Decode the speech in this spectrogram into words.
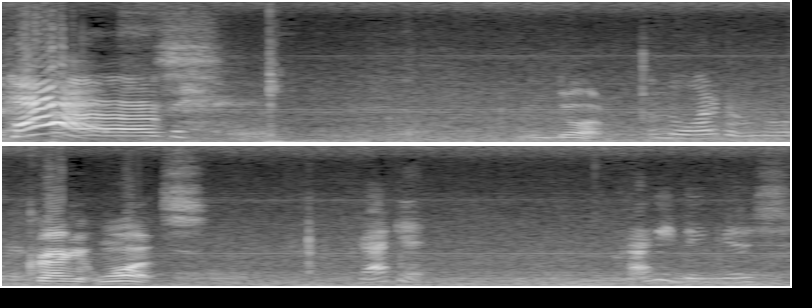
Pass. Pass. What are you doing? I'm the watermelon holder. Crack it once. Crack it. Cracky dingish.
